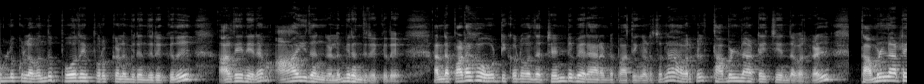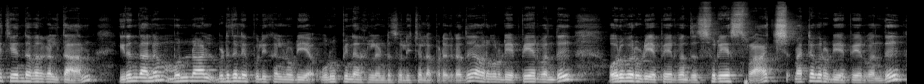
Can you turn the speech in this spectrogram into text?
உள்ளுக்குள்ளே வந்து போதைப் பொருட்களும் இருந்திருக்குது. அதே நேரம் ஆயுதங்களும் இருந்திருக்குது. அந்த படகை ஓட்டி கொண்டு வந்த ரெண்டு பேர் யாருன்னு பார்த்தீங்கன்னு சொன்னால் அவர்கள் தமிழ்நாட்டை சேர்ந்தவர்கள். தமிழ்நாட்டை சேர்ந்தவர்கள் தான் இருந்தாலும் முன்னாள் விடுதலை புலிகளினுடைய உறுப்பினர்கள் என்று சொல்லி சொல்லப்படுகிறது. அவர்களுடைய பேர் வந்து ஒருவருடைய பேர் வந்து சுரேஷ் ராஜ் மற்றவருடைய பேர் வந்து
